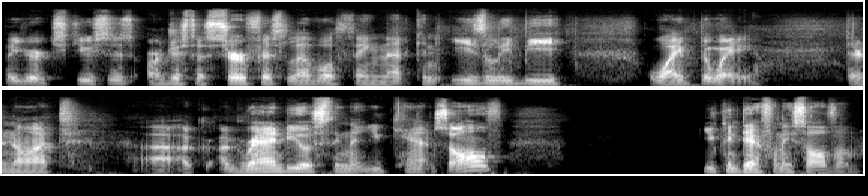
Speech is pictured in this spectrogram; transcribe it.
But your excuses are just a surface level thing that can easily be wiped away. They're not uh, a, a grandiose thing that you can't solve. You can definitely solve them.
